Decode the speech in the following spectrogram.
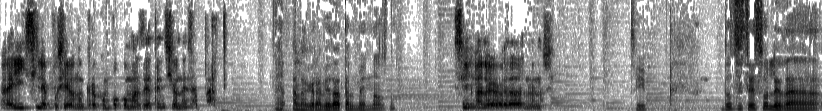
Ahí sí le pusieron, creo que un poco más de atención a esa parte. A la gravedad al menos, ¿no? Sí, a la gravedad al menos, Sí. Entonces eso le da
